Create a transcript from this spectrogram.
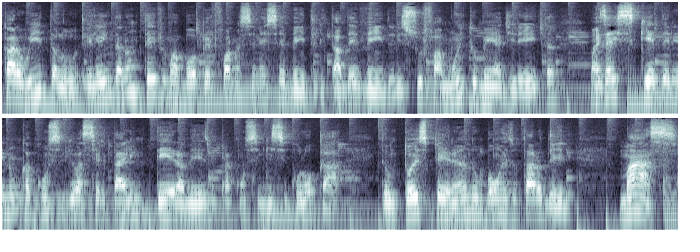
Cara, o Ítalo, ele ainda não teve uma boa performance nesse evento, ele tá devendo. Ele surfa muito bem à direita, mas a esquerda ele nunca conseguiu acertar ela inteira mesmo para conseguir se colocar. Então tô esperando um bom resultado dele. Mas,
